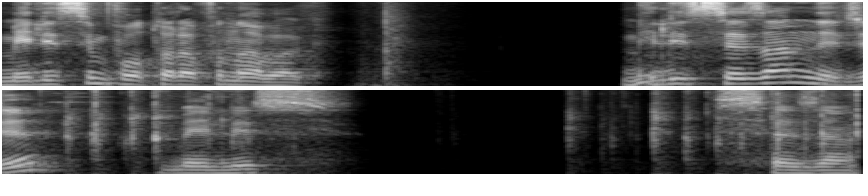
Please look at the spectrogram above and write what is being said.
Melis'in fotoğrafına bak. Melis Sezen nece? Melis Sezen.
